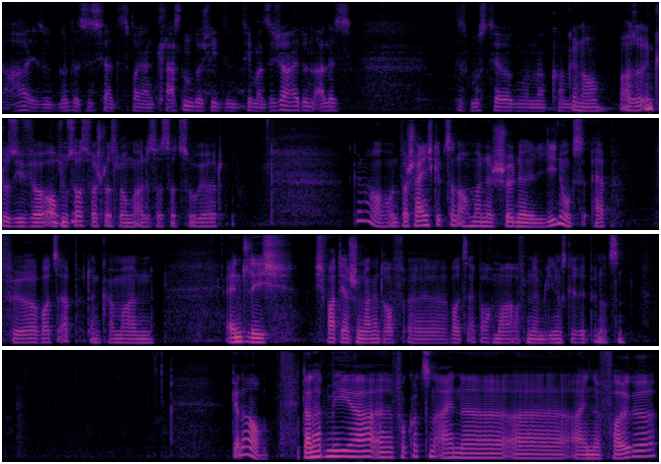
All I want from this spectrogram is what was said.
Ja, also ne, das ist ja, das war ja ein Klassenunterschied im Thema Sicherheit und alles. Das musste ja irgendwann mal kommen. Genau. Also inklusive Open Source Verschlüsselung, alles was dazugehört. Genau. Und wahrscheinlich gibt es dann auch mal eine schöne Linux-App für WhatsApp. Dann kann man endlich, ich warte ja schon lange drauf, äh, WhatsApp auch mal auf einem Linux-Gerät benutzen. Genau. Dann hatten wir ja äh, vor kurzem eine, äh, eine Folge,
